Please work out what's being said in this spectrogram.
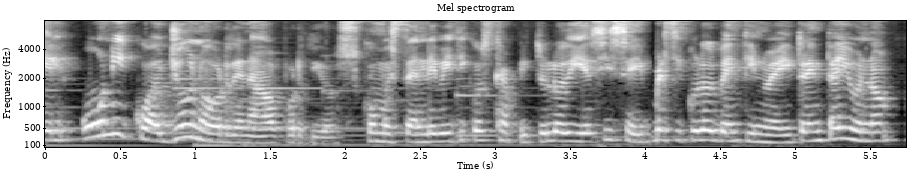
el único ayuno ordenado por Dios, como está en Levíticos capítulo 16, versículos 29 y 31,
